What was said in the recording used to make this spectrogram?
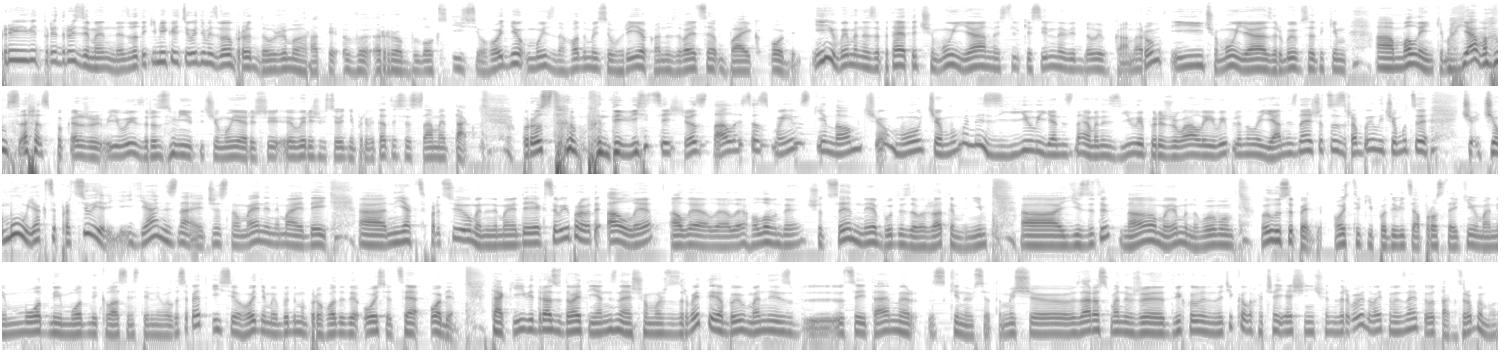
Привіт, привіт, друзі! Мене звати Кіміка, сьогодні ми з вами продовжимо грати в Roblox. І сьогодні ми знаходимося в грі, яка називається Bike Obby. І ви мене запитаєте, чому я настільки сильно віддалив камеру, і чому я зробив все таким а, маленьким. А я вам зараз покажу, і ви зрозумієте, чому я ріши- вирішив сьогодні привітатися саме так. Просто подивіться, що сталося з моїм скіном. Чому? Чому мене з'їли? Я не знаю, мене з'їли, переживали і виплюнули. Я не знаю, що це зробили, чому це. Ч- чому? Як це працює? Я не знаю. Чесно, у мене немає ідей, а, як це працює, у мене немає ідей, як це виправити. Але, але, але, але, головне, що це не буде заважати мені а, їздити на моєму новому велосипеді. Ось такий, подивіться, просто який у мене модний, модний, класний стильний велосипед. І сьогодні ми будемо проходити ось оце обі. Так, і відразу давайте, я не знаю, що можна зробити, аби в мене цей таймер скинувся. Тому що зараз в мене вже дві хвилини натікало, хоча я ще нічого не зробив. Давайте ми, знаєте, отак зробимо.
